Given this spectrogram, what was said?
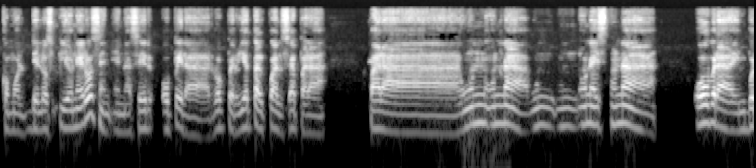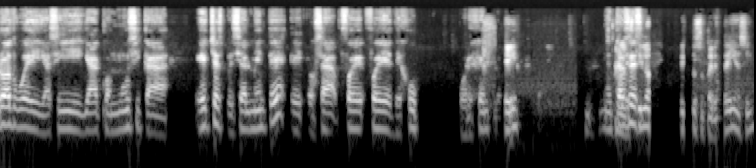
como de los pioneros en, hacer ópera rock, pero ya tal cual, o sea, para, para una, una, una, obra en Broadway, así ya con música hecha especialmente, eh, o sea, fue, fue The Who, por ejemplo. Sí. Entonces. superestrella, sí.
